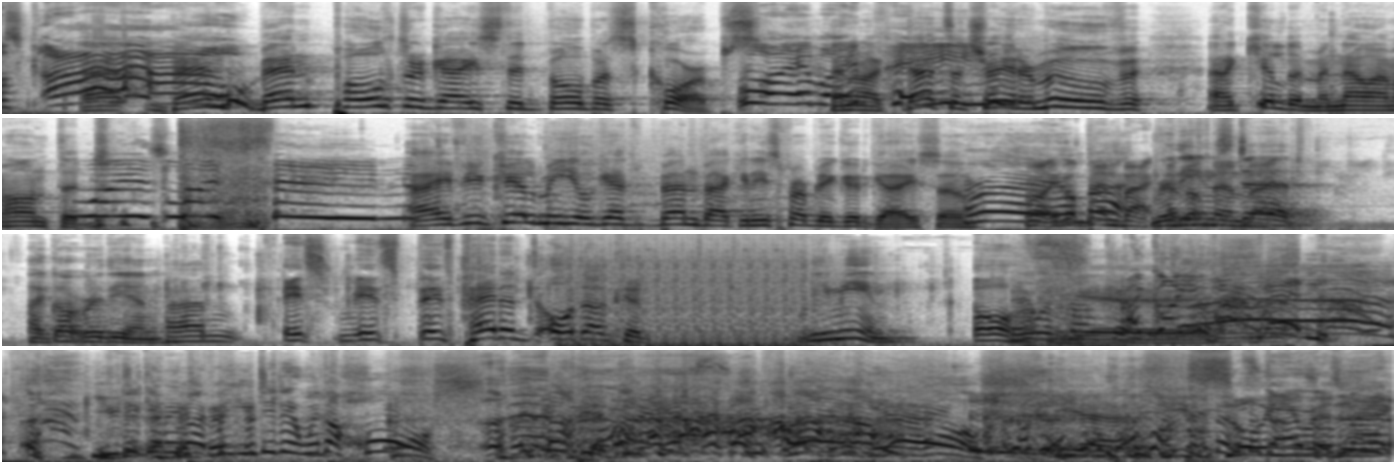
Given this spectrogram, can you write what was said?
What's Uh, ah? ben Ben poltergeisted Boba's corpse. Why am I and in I'm like, That's a traitor move, and I killed him, and now I'm haunted. Why is life pain? Uh, if you kill me, you'll get Ben back, and he's probably a good guy. So Hooray, Right, I got I'm Ben back. back. I got Ben back. dead. I got Rythian. Um, It's it's it's Penn and- or Duncan. what do you mean? Oh, it was Duncan. Yeah. I got you back, Ben! You did get me back, but you did it with a horse. yeah. yeah, he saw you Doesn't resurrect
